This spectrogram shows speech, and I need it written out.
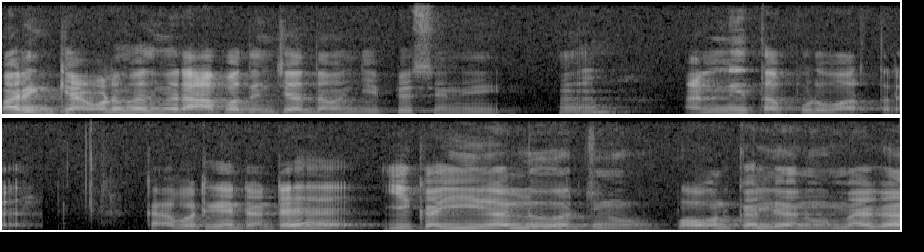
మరి ఇంకెవడి మీద మీరు ఆపాదించేద్దామని చెప్పేసి అని, అన్నీ తప్పుడు వార్తలే. కాబట్టి ఏంటంటే ఇక ఈ అల్లు అర్జును పవన్ కళ్యాణ్ మెగా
